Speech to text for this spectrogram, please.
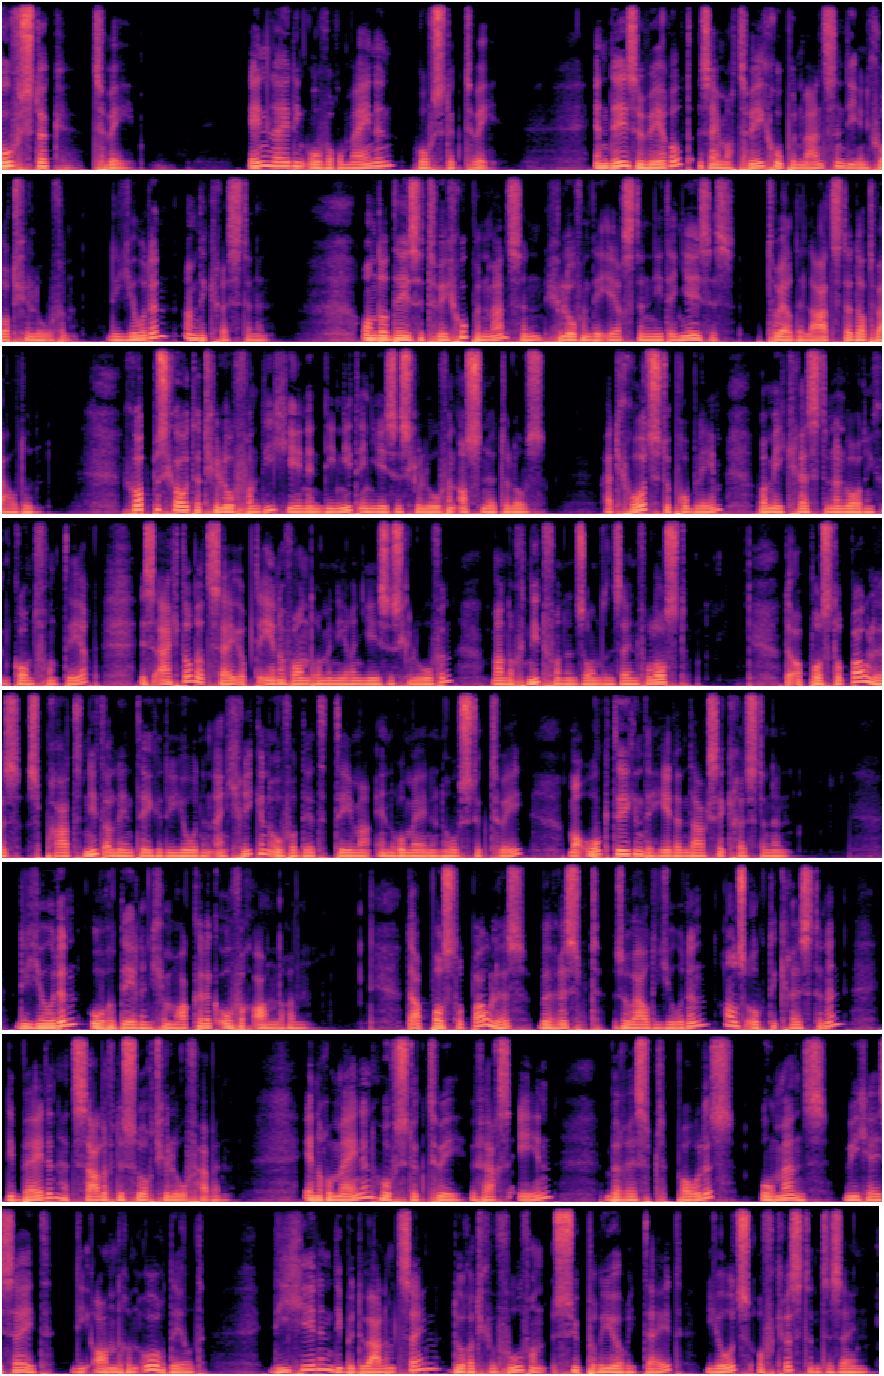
Hoofdstuk 2 Inleiding over Romeinen, hoofdstuk 2 In deze wereld zijn maar twee groepen mensen die in God geloven: de Joden en de christenen. Onder deze twee groepen mensen geloven de eersten niet in Jezus, terwijl de laatste dat wel doen. God beschouwt het geloof van diegenen die niet in Jezus geloven als nutteloos. Het grootste probleem waarmee christenen worden geconfronteerd is echter dat zij op de een of andere manier in Jezus geloven, maar nog niet van hun zonden zijn verlost. De apostel Paulus spraat niet alleen tegen de Joden en Grieken over dit thema in Romeinen hoofdstuk 2, maar ook tegen de hedendaagse christenen. De Joden oordelen gemakkelijk over anderen. De apostel Paulus berispt zowel de Joden als ook de christenen die beiden hetzelfde soort geloof hebben. In Romeinen hoofdstuk 2, vers 1 berispt Paulus: O mens, wie gij zijt, die anderen oordeelt. Diegenen die bedwelmd zijn door het gevoel van superioriteit, joods of christen te zijn.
